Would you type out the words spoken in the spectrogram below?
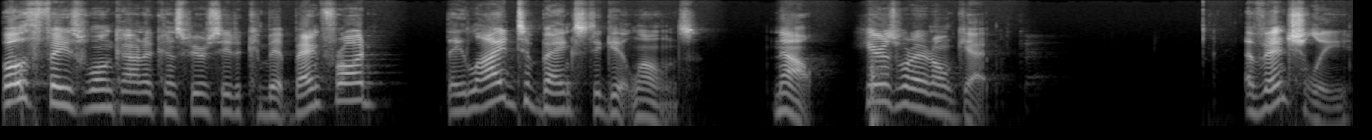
Both face one count of conspiracy to commit bank fraud. They lied to banks to get loans. Now, here's what I don't get. Eventually,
